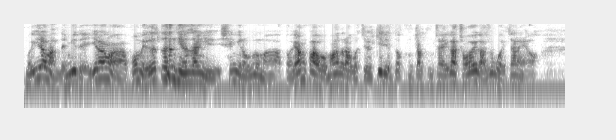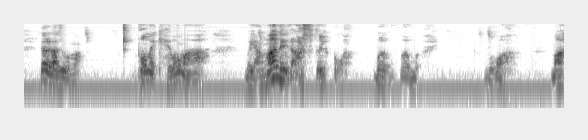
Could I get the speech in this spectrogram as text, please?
뭐 이러면 안 됩니다. 이러면 보면 어떤 현상이 생기는 거면 또 양파하고 마늘하고 저끼리 또 쿵짝쿵짝이가 좋아해가지고 있잖아요. 그래가지고 막 봄에 캐보면 뭐 양마늘이 나올 수도 있고 뭐 뭐 뭐 뭐마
